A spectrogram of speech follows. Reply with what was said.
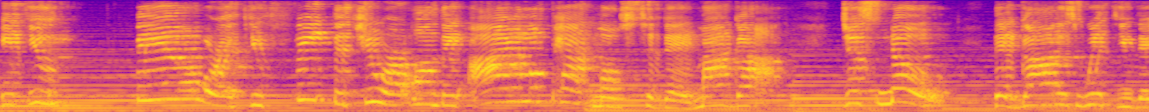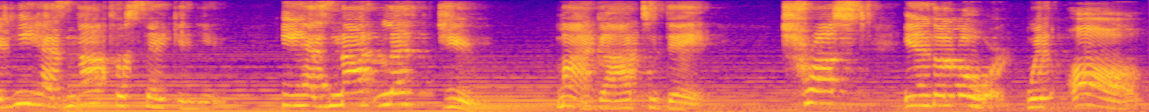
If you feel or if you think that you are on the Isle of Patmos today, my God, just know that God is with you, that He has not forsaken you, He has not left you. My God, today, trust in the Lord with all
